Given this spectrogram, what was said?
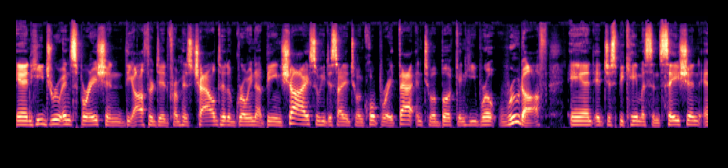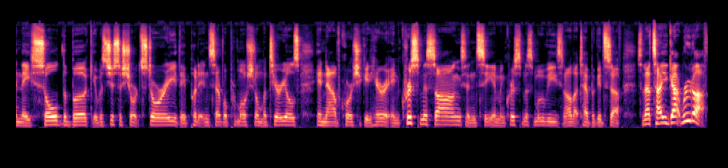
and he drew inspiration, the author did, from his childhood of growing up being shy, so he decided to incorporate that into a book, and he wrote Rudolph, and it just became a sensation, and they sold the book. It was just a short story. They put it in several promotional materials, and now, of course, you can hear it in Christmas songs and see him in Christmas movies and all that type of good stuff. So that's how you got Rudolph.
